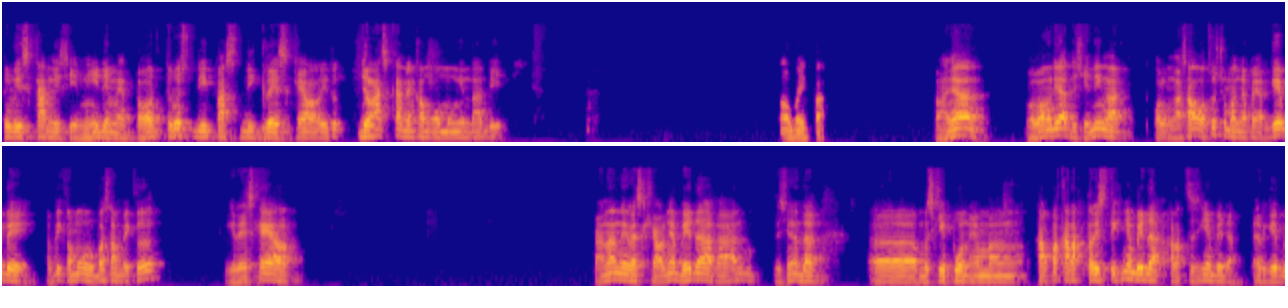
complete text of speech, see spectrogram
tuliskan di sini di metode, terus di pas di grayscale itu jelaskan yang kamu omongin tadi. Oh baik Pak. Soalnya Babang lihat di sini nggak, kalau nggak salah OSU cuma nyampe RGB, tapi kamu rubah sampai ke grayscale. Karena nilai scale-nya beda kan. Di sini ada eh, meskipun emang apa karakteristiknya beda, karakteristiknya beda RGB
